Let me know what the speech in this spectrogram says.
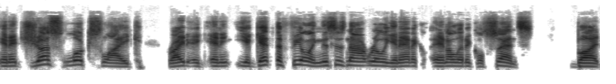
and it just looks like right. And you get the feeling this is not really an analytical, analytical sense, but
